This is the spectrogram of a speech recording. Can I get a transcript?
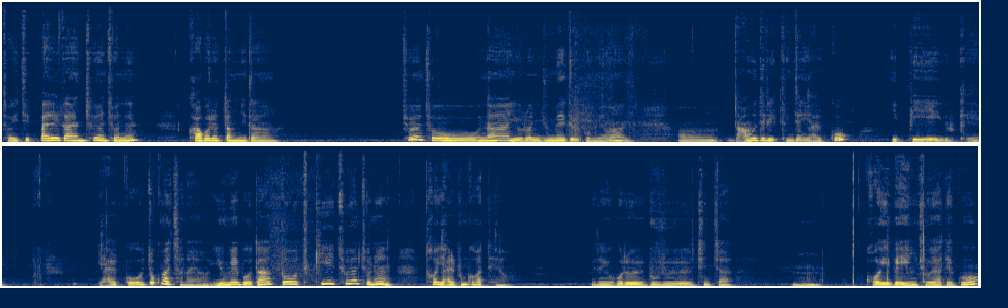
저희 집 빨간 초연초는 가버렸답니다. 초연초나 이런 유매들 보면 어, 나무들이 굉장히 얇고 잎이 이렇게 얇고 조그맣잖아요. 유매보다 또 특히 초연초는 더 얇은 것 같아요. 그래서 요거를 물을 진짜 음, 거의 매일 줘야 되고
